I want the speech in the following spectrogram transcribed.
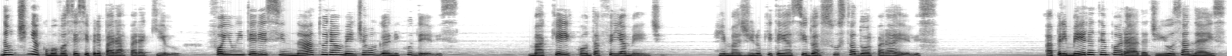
Não tinha como você se preparar para aquilo. Foi um interesse naturalmente orgânico deles. Mackay conta friamente. Imagino que tenha sido assustador para eles. A primeira temporada de Os Anéis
